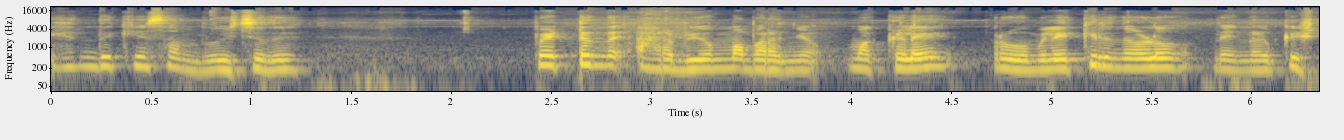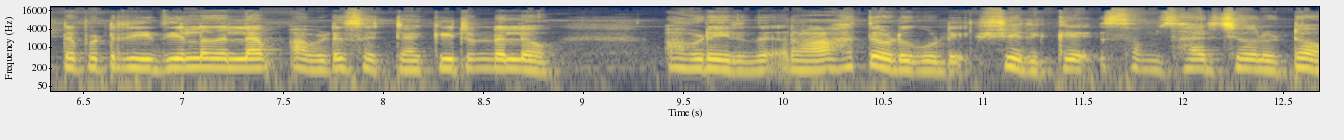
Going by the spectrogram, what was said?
എന്തൊക്കെയാണ് സംഭവിച്ചത്? പെട്ടെന്ന് അറബിയമ്മ പറഞ്ഞു മക്കളെ റൂമിലേക്ക് ഇരുന്നോളൂ നിങ്ങൾക്ക് ഇഷ്ടപ്പെട്ട രീതിയിലുള്ളതെല്ലാം അവിടെ സെറ്റാക്കിയിട്ടുണ്ടല്ലോ. അവിടെ ഇരുന്ന് റാഹത്തോടു കൂടി ശരിക്ക് സംസാരിച്ചോളൂ കേട്ടോ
